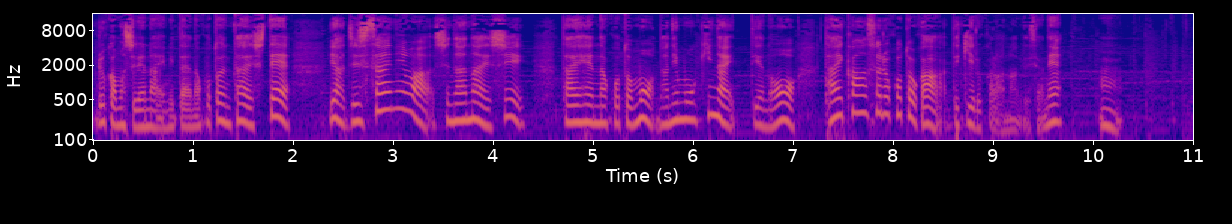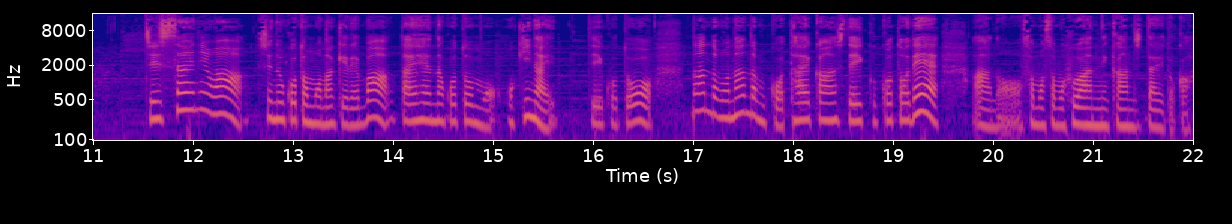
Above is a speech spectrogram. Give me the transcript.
るかもしれないみたいなことに対していや実際には死なないし大変なことも何も起きないっていうのを体感することができるからなんですよね。うん、実際には死ぬこともなければ大変なことも起きないっていうことを何度も何度もこう体感していくことであのそもそも不安に感じたりとか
